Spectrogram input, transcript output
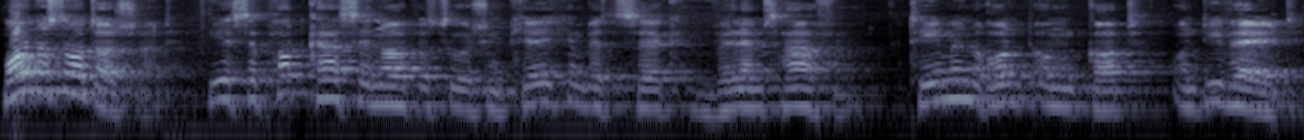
Moin aus Norddeutschland. Hier ist der Podcast der Neuapostolischen Kirchenbezirk Wilhelmshaven. Themen rund um Gott und die Welt.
